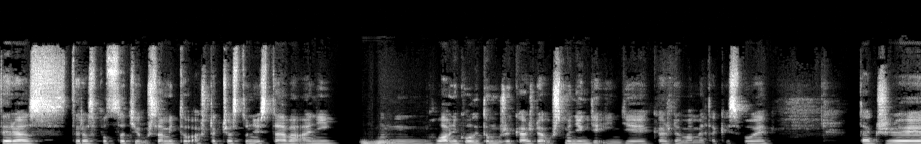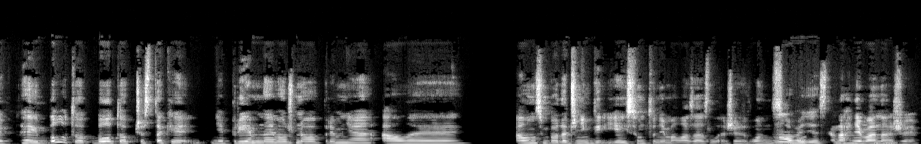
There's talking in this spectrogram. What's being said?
teraz, teraz v podstate už sa mi to až tak často nestáva ani. Mm-hmm. Hlavne kvôli tomu, že každá už sme niekde inde, každá máme také svoje. Takže hej, bolo to, bolo to občas také nepríjemné možno pre mňa, ale, ale musím povedať, že nikdy jej som to nemala za zle, že len no, som no, bola nahnevaná, mm-hmm. že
